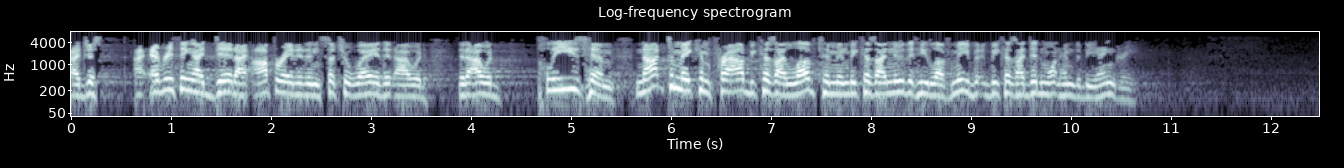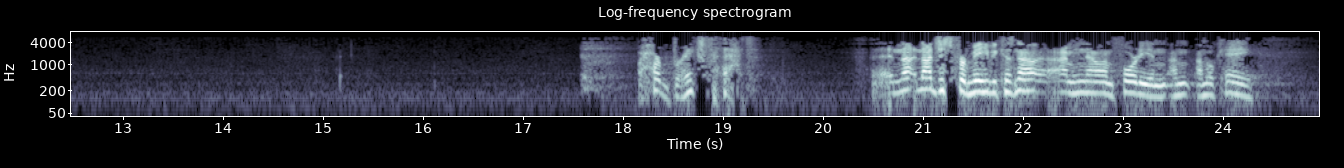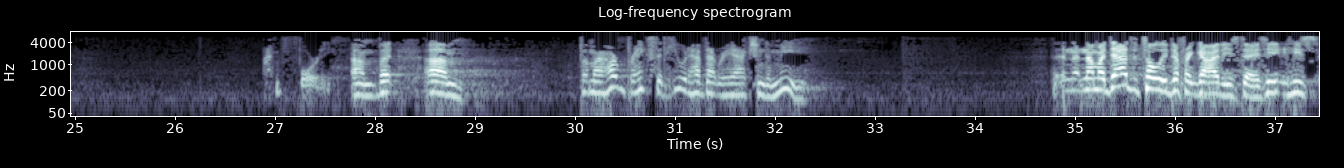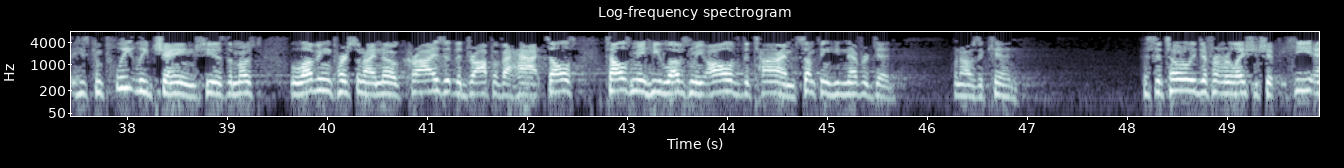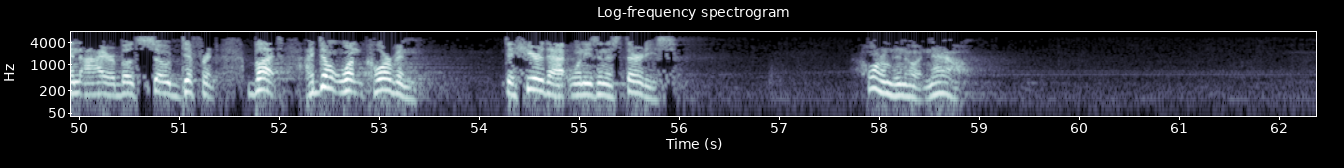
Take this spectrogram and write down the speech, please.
I, just, I, everything I did, I operated in such a way that I would, that I would please him, not to make him proud because I loved him and because I knew that he loved me, but because I didn't want him to be angry. My heart breaks for that. Not, not just for me, because now, I mean, now I'm 40 and I'm, I'm okay. I'm 40. Um, but, um, but my heart breaks that he would have that reaction to me. Now, my dad's a totally different guy these days. He, he's, he's completely changed. He is the most loving person I know, cries at the drop of a hat, tells, tells me he loves me all of the time, something he never did when I was a kid. It's a totally different relationship. He and I are both so different. But I don't want Corbin to hear that when he's in his 30s. I want him to know it now.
